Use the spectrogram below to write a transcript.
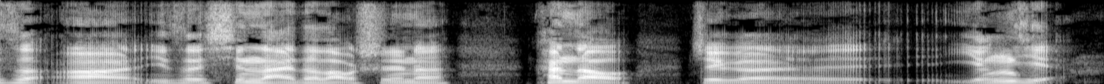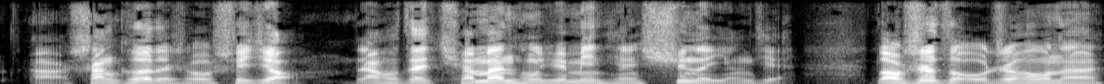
一次啊，一次新来的老师呢，看到这个莹姐啊上课的时候睡觉，然后在全班同学面前训了莹姐。老师走之后呢，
